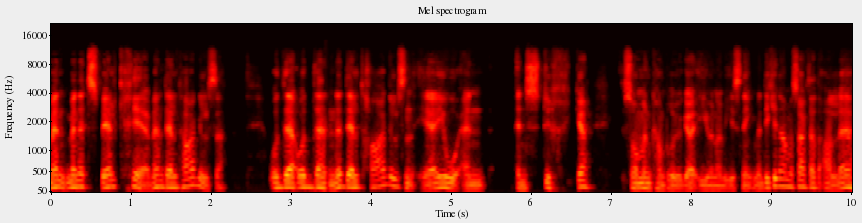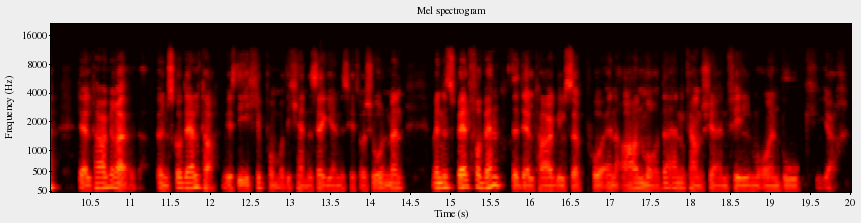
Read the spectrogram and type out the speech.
Men, men et spill krever en deltakelse. Og, det, og denne deltakelsen er jo en, en, styrke som en kan bruke i undervisning. Men det er ikke dermed sagt at alle deltakere ønsker å delta, hvis de ikke på en måte kjenner seg igjen i situasjonen. Men, men et spill forventer deltakelse på en annen måte enn kanskje en film og en bok gjør.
